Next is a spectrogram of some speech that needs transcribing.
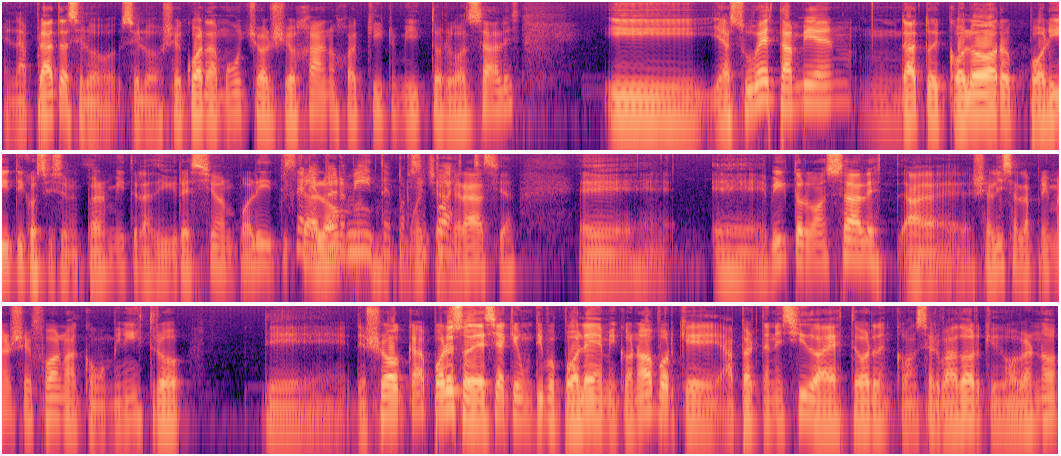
en La Plata, se lo, se lo recuerda mucho al riojano Joaquín Víctor González. Y, a su vez también, un dato de color político, si se me permite la digresión política. Se le permite, por Muchas gracias. Eh, eh, Víctor González ah, realiza la primera reforma como ministro de, de. Por eso decía que es un tipo polémico, ¿no? Porque ha pertenecido a este orden conservador que gobernó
